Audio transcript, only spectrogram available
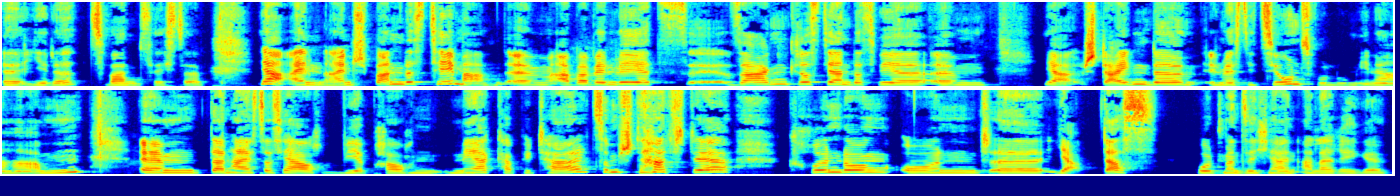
äh, jede zwanzigste. Ja, ein, genau. ein spannendes Thema. Ähm, aber wenn wir jetzt äh, sagen, Christian, dass wir ähm, ja steigende Investitionsvolumina haben, ähm, dann heißt das ja auch, wir brauchen mehr Kapital zum Start der Gründung und äh, ja, das holt man sich ja in aller Regel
